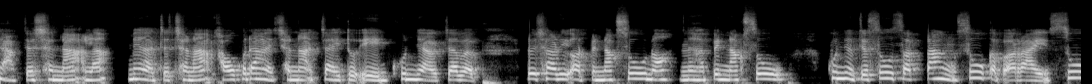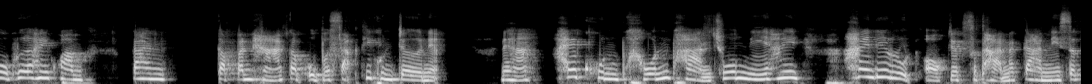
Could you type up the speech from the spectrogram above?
อยากจะชนะละไม่อาจจะชนะเขาก็ได้ชนะใจตัวเอง คุณอยากจะแบบโดยชาริออตเป็นนักสู้เนาะนะคะเป็นนักสู้ คุณอยากจะสู้สักตั้งสู้กับอะไร สู้เพื่อให้ความการกับปัญหากับอุปสรรคที่คุณเจอเนี่ย นะคะให้คุณพ้นผ่านช่วงนี้ให้ให้ได้หลุดออกจากสถานการณ์นี้สัก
